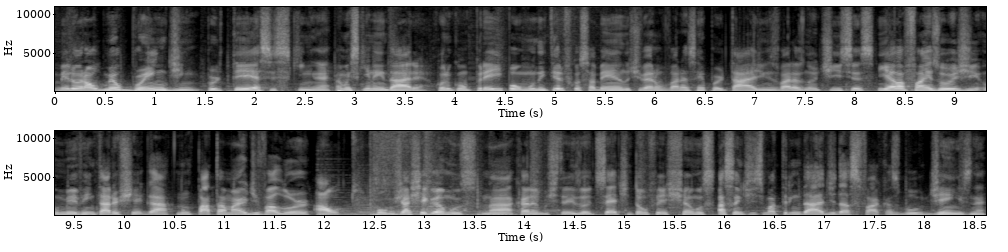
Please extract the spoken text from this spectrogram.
melhorar o meu branding por ter essa skin, né? É uma skin lendária. Quando comprei, pô, o mundo inteiro ficou sabendo, tiveram várias reportagens, várias notícias, e ela faz hoje o meu inventário chegar num patamar de valor alto. Bom, já chegamos na Karambit 387, então fechamos temos a Santíssima Trindade das facas Blue James, né?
